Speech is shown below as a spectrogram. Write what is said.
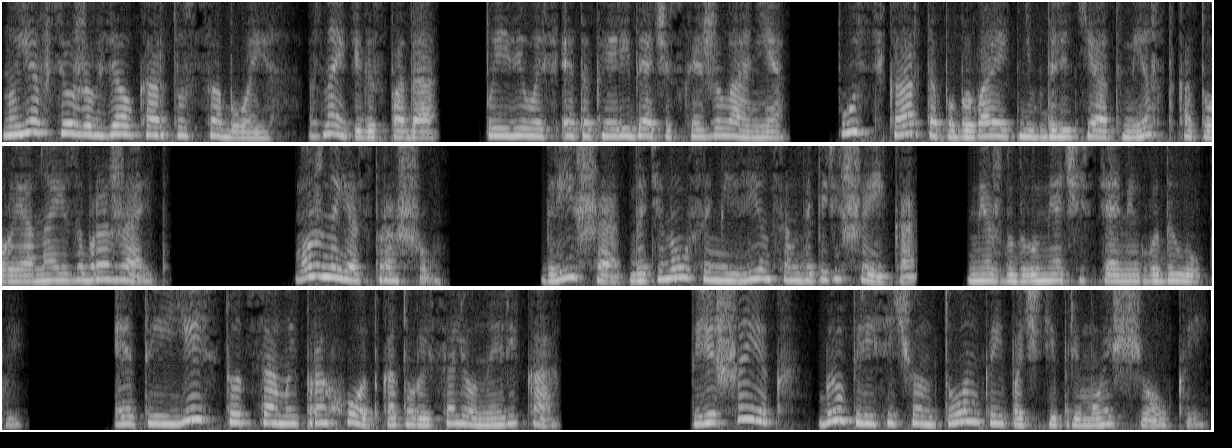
Но я все же взял карту с собой. Знаете, господа, появилось этакое ребяческое желание. Пусть карта побывает невдалеке от мест, которые она изображает. Можно я спрошу? Гриша дотянулся мизинцем до перешейка между двумя частями Гваделупы. Это и есть тот самый проход, который соленая река. Перешеек был пересечен тонкой, почти прямой щелкой.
